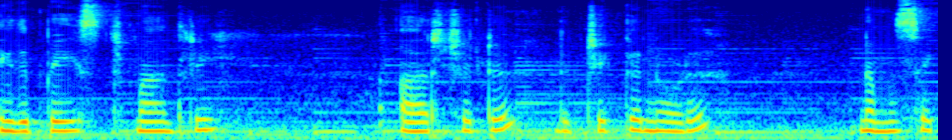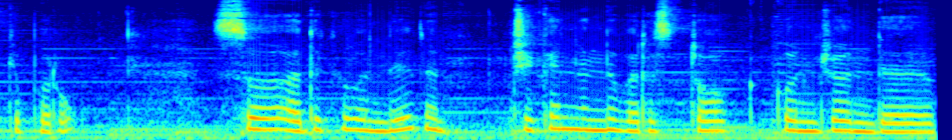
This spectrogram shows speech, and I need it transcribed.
இது பேஸ்ட் மாதிரி அரைச்சிட்டு இந்த சிக்கனோடு நம்ம சேர்க்க போகிறோம் ஸோ அதுக்கு வந்து இந்த சிக்கன்லேருந்து வர ஸ்டாக் கொஞ்சம் இந்த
